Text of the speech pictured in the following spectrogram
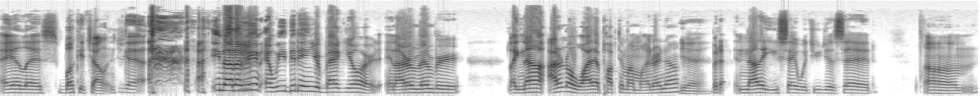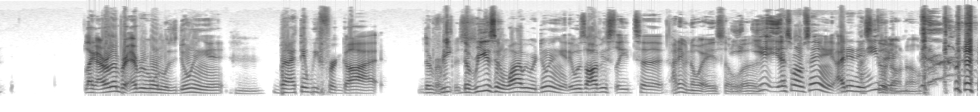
ALS bucket challenge. Yeah. You know what I mean? And we did it in your backyard. And I remember like now I don't know why that popped in my mind right now. yeah. But uh, now that you say what you just said, um like I remember everyone was doing it, Mhm. but I think we forgot the re- the reason why we were doing it. It was obviously to I didn't even know what ASO was. Yeah, that's what I'm saying. I didn't I either. still don't know.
